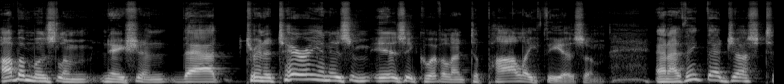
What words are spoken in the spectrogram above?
of a Muslim nation that Trinitarianism is equivalent to polytheism. And I think that just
